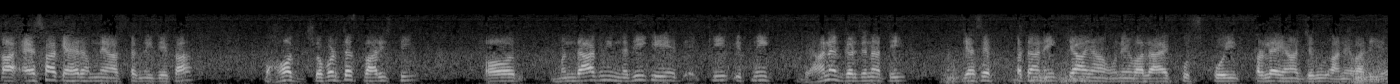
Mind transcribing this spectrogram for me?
का ऐसा कहर हमने आज तक नहीं देखा। बहुत ज़बरदस्त बारिश थी और मंदाकिनी नदी की की इतनी भयानक गर्जना थी, जैसे पता नहीं क्या यहाँ होने वाला है, कुछ कोई प्रलय यहाँ ज़रूर आने वाली है।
